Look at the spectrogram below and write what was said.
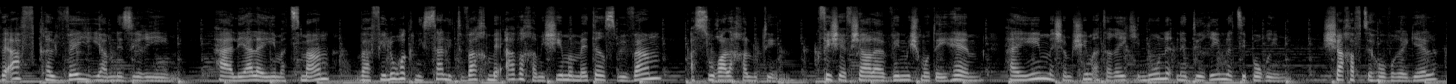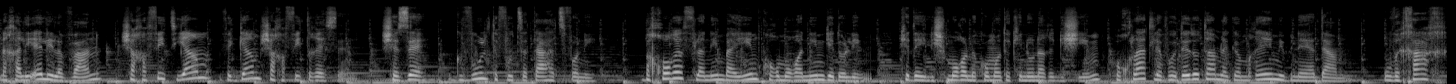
ואף כלבי ים נזיריים. העלייה לאיים עצמם, ואפילו הכניסה לטווח 150 מטר סביבם, אסורה לחלוטין. כפי שאפשר להבין משמותיהם, האיים משמשים אתרי כינון נדירים לציפורים. שחף צהוב רגל, נחליאלי לבן, שחפית ים וגם שחפית רסן, שזה גבול תפוצתה הצפוני. בחורף לנים באיים קורמורנים גדולים. כדי לשמור על מקומות הכינון הרגישים, הוחלט לבודד אותם לגמרי מבני אדם. ובכך,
